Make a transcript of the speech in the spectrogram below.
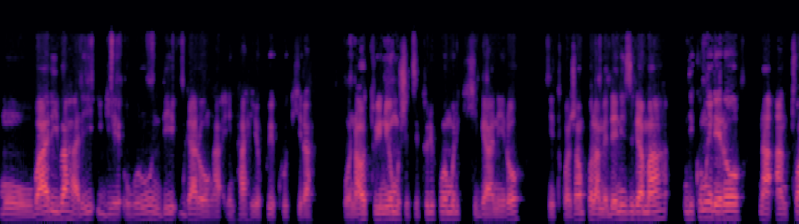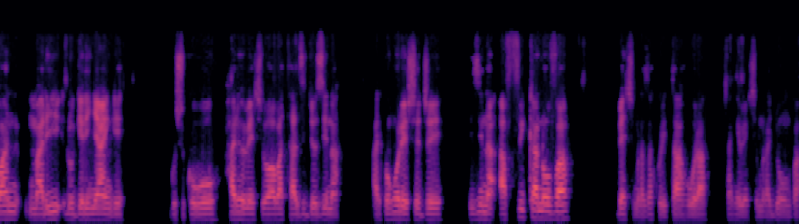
mu bari bahari igihe uburundi bwaronka intahe yo kwikukira. Uwo naho turi niyo mushitsi turi kumwe muri iki kiganiro nitwa jean paul amede nizigama ndi kumwe rero na antoine marie rugerinyange gushika ubu hariho benshi baba batazi iryo zina. Ariko nkoresheje izina africa nova benshi muraza kuritahura canke benshi muraryumva.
